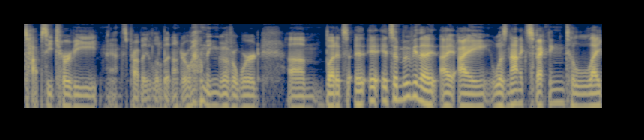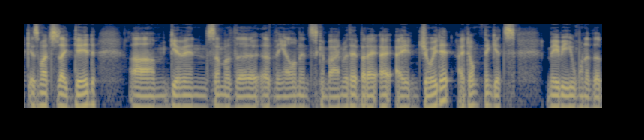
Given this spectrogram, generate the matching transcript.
topsy turvy. It's probably a little bit underwhelming of a word, um, but it's it, it's a movie that I, I was not expecting to like as much as I did, um, given some of the of the elements combined with it. But I, I, I enjoyed it. I don't think it's maybe one of the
